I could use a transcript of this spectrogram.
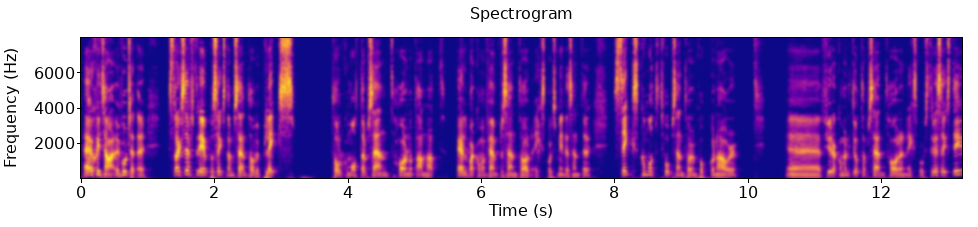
Eh, skitsamma, vi fortsätter. Strax efter det på 16% har vi Plex. 12,8% har något annat. 11,5% har Xbox Media Center. 6,82% har en Popcorn Hour. Eh, 4,98% har en Xbox 360.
